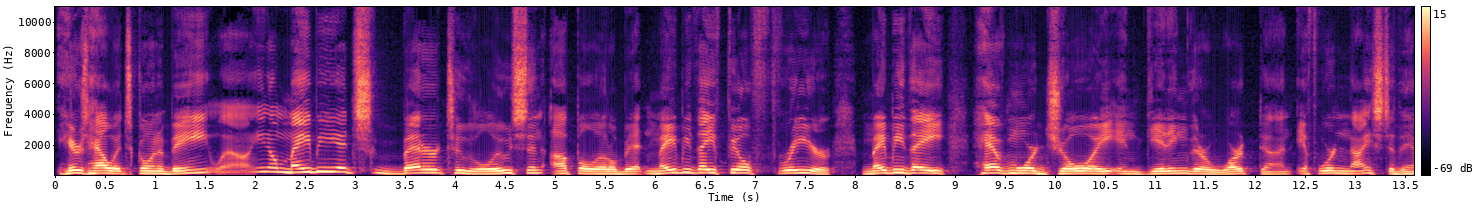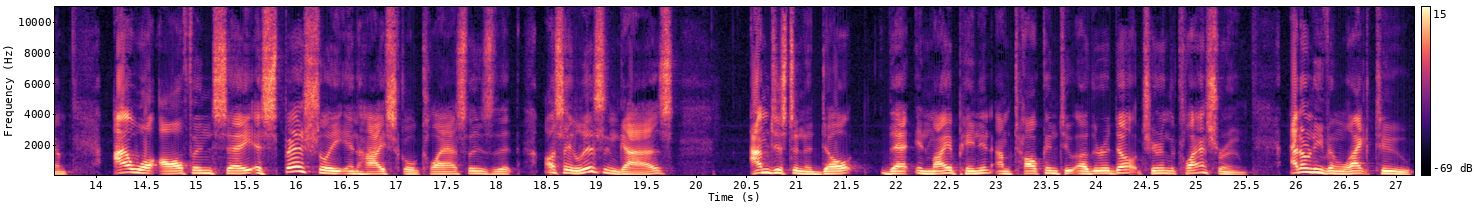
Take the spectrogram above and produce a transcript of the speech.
here's how it's going to be. Well, you know, maybe it's better to loosen up a little bit. Maybe they feel freer. Maybe they have more joy in getting their work done if we're nice to them. I will often say, especially in high school classes, that I'll say, listen, guys, I'm just an adult that, in my opinion, I'm talking to other adults here in the classroom. I don't even like to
